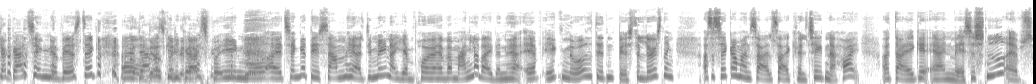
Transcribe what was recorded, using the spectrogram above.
der gør tingene bedst, ikke? Øh, oh, derfor skal de gøres på en måde, og jeg tænker, det er samme her. De mener, jamen prøv at høre, hvad mangler der i den her app? Ikke noget, det er den bedste løsning. Og så sikrer man sig altså, at kvaliteten er høj, og der ikke er en masse snyde-apps,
